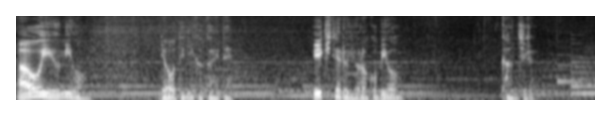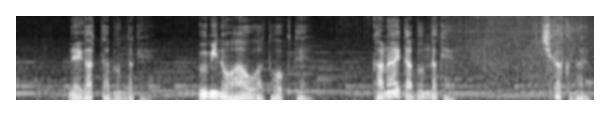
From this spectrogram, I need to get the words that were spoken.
青い海を両手に抱えて生きてる喜びを感じる。願った分だけ海の青は遠くて叶えた分だけ近くなる。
